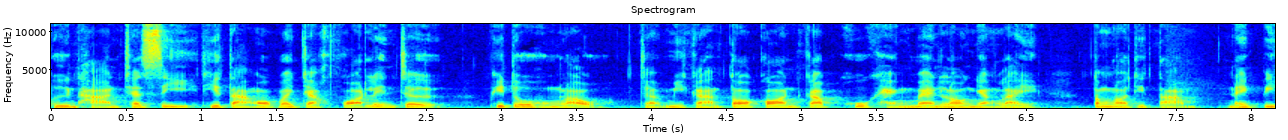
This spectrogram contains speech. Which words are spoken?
พื้นฐานแชสซีที่ต่างออกไปจาก Ford Ranger พี่โตของเราจะมีการต่อกรกับคู่แข่งแบรนด์รองอย่างไร ต้องรอติดตามในปี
